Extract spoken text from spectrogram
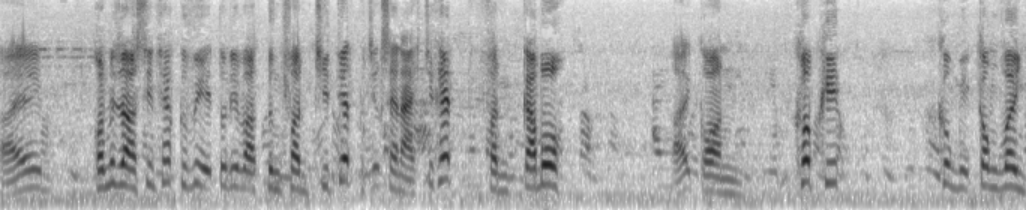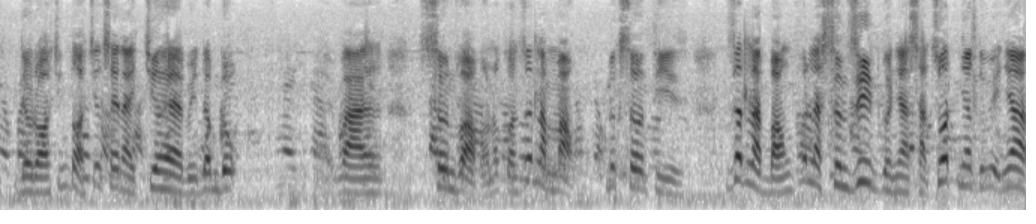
Đấy, còn bây giờ xin phép quý vị tôi đi vào từng phần chi tiết của chiếc xe này. Trước hết phần cabo. Đấy, còn khớp khít không bị cong vênh điều đó chứng tỏ chiếc xe này chưa hề bị đâm đụng. Và sơn vỏ của nó còn rất là mỏng. Nước sơn thì rất là bóng vẫn là sơn zin của nhà sản xuất nha quý vị nha.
